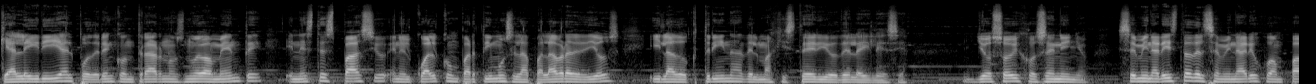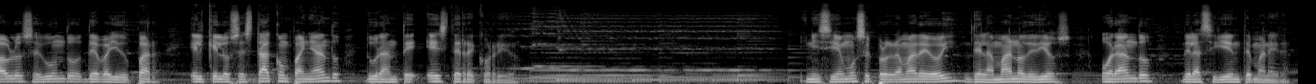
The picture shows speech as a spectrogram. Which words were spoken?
Qué alegría el poder encontrarnos nuevamente en este espacio en el cual compartimos la palabra de Dios y la doctrina del magisterio de la Iglesia. Yo soy José Niño, seminarista del Seminario Juan Pablo II de Valledupar, el que los está acompañando durante este recorrido. Iniciemos el programa de hoy de la mano de Dios, orando de la siguiente manera.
